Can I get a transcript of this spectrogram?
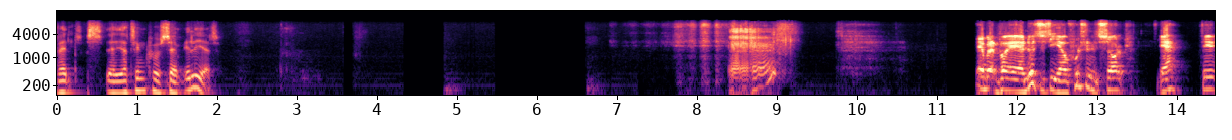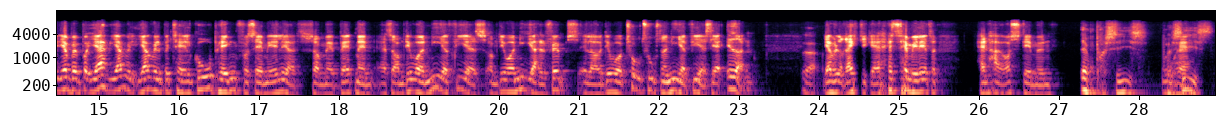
valgt... Jeg har tænkt på Sam Elliott. Jeg, jeg er nødt til at sige, at jeg er jo fuldstændig solgt. Ja, det, jeg, vil, ja jeg, vil, jeg vil betale gode penge for Sam Elliott som uh, Batman. Altså om det var 89, om det var 99, eller det var 2089, jeg æder den. Ja. Jeg vil rigtig gerne have Sam Elliott. Han har jo også stemmen. Ja, præcis. Uha. Præcis.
